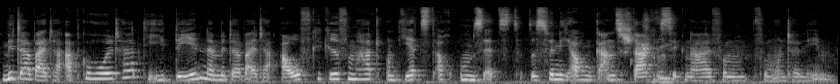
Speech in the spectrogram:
Mitarbeiter abgeholt hat, die Ideen der Mitarbeiter aufgegriffen hat und jetzt auch umsetzt. Das finde ich auch ein ganz starkes Schön. Signal vom, vom Unternehmen.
